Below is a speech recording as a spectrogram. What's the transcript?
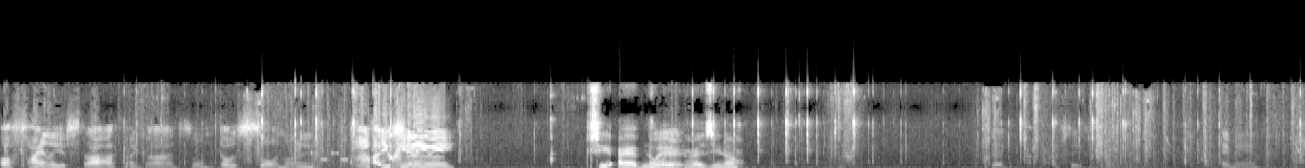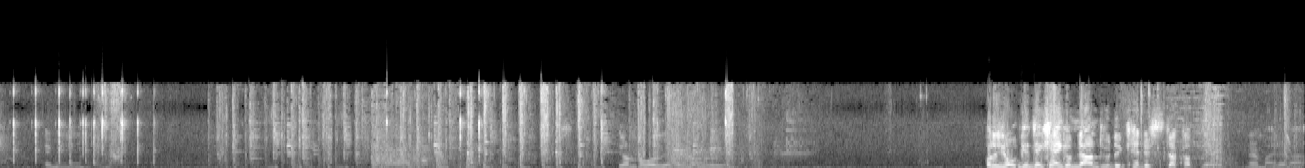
Oh, finally it stopped. My god. So, that was so annoying. Are you kidding me? Gee, I have no way to you know. You don't know where we are, you know where we are. Oh, they don't, they can't come down, dude, they can't, they're stuck up there. Never mind, they're not.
